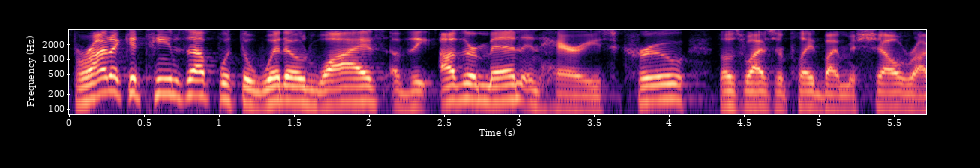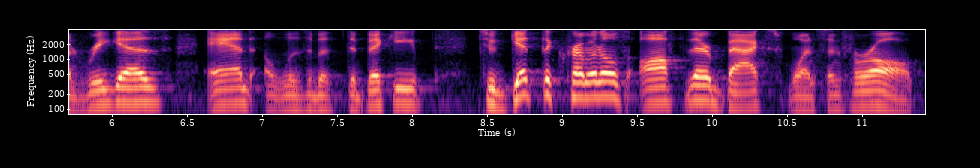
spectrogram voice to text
Veronica teams up with the widowed wives of the other men in Harry's crew. Those wives are played by Michelle Rodriguez and Elizabeth Debicki to get the criminals off their backs once and for all.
